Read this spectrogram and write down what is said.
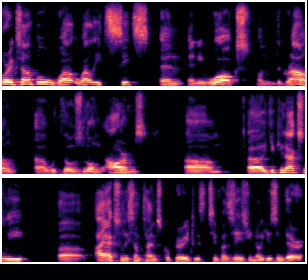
for example, while while it sits and and it walks on the ground uh, with those long arms, um, uh, you can actually. Uh, I actually sometimes compare it with chimpanzees, you know, using their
